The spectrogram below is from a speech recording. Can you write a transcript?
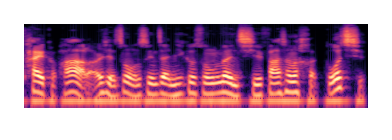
太可怕了，而且这种事情在尼克松任期发生了很多起。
